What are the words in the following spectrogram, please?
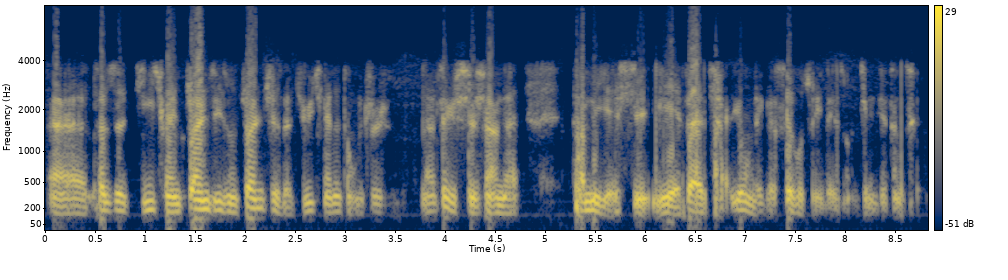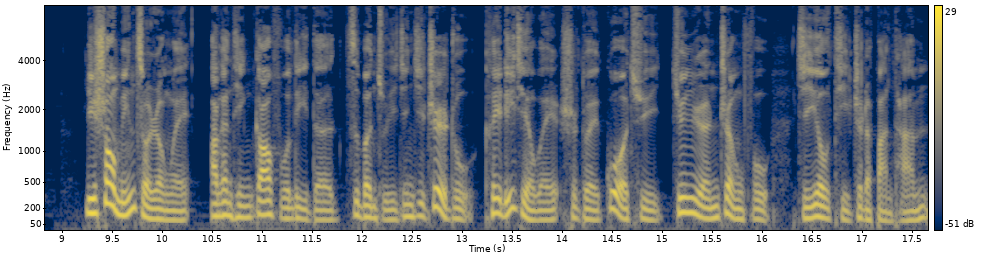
呃，它是集权专制一种专制的集权的统治。那这个事实上呢，他们也是也在采用那个社会主义的一种经济政策。”李少明则认为，阿根廷高福利的资本主义经济制度可以理解为是对过去军人政府极右体制的反弹。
